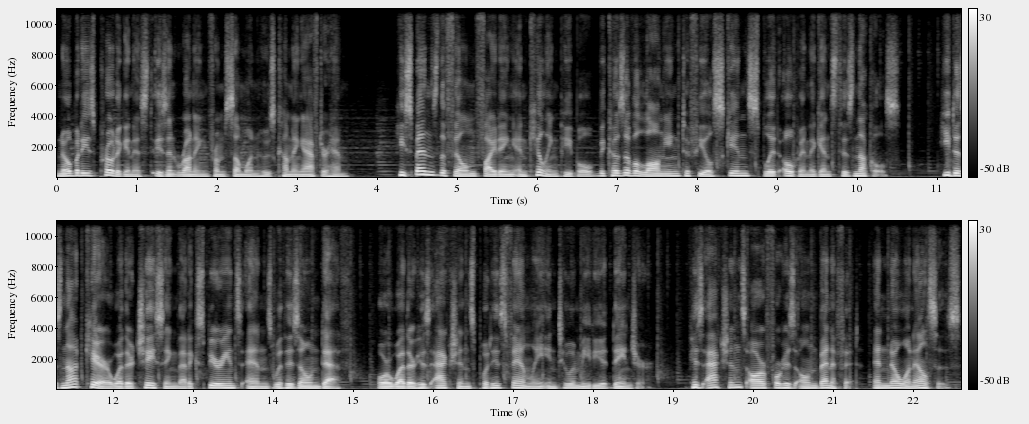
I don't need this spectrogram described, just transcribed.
Nobody's protagonist isn't running from someone who's coming after him. He spends the film fighting and killing people because of a longing to feel skin split open against his knuckles. He does not care whether chasing that experience ends with his own death, or whether his actions put his family into immediate danger. His actions are for his own benefit, and no one else's.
